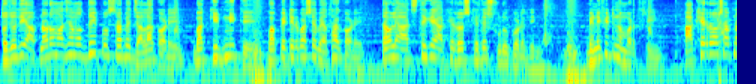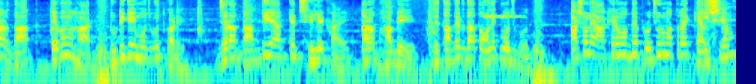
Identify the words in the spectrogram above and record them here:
তো যদি আপনারও মাঝে মধ্যেই প্রস্রাবে জ্বালা করে বা কিডনিতে বা পেটের পাশে ব্যথা করে, তাহলে আজ থেকে আখের রস খেতে শুরু করে দিন। বেনিফিট নাম্বার থ্রি আখের রস আপনার দাঁত এবং হাড় দুটিকেই মজবুত করে। যারা দাঁত দিয়ে আখকে ছিলে খায়, তারা ভাবে যে তাদের দাঁত অনেক মজবুত। আসলে আখের মধ্যে প্রচুর মাত্রায় ক্যালসিয়াম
